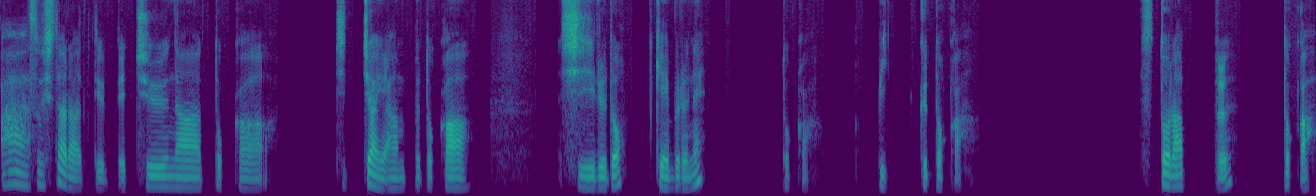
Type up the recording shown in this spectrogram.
ああ、そしたらって言って、チューナーとか、ちっちゃいアンプとか、シールド、ケーブルね、とか、ビッグとか、ストラップ？とか、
